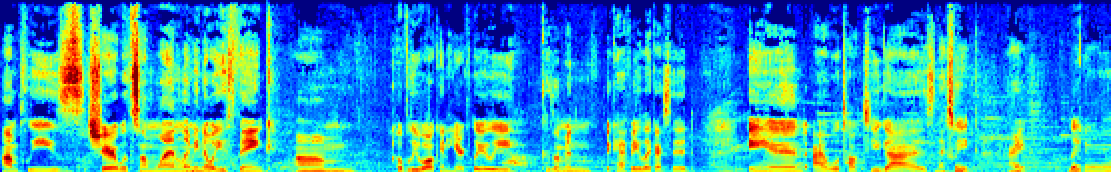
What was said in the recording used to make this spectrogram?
um, please share it with someone. Let me know what you think. Um, hopefully, you all can hear clearly because I'm in a cafe, like I said. And I will talk to you guys next week. All right, later.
